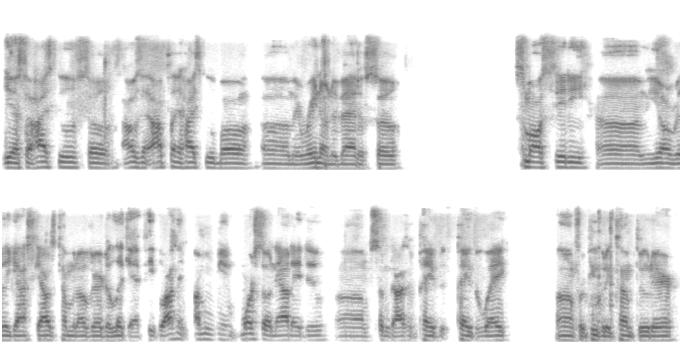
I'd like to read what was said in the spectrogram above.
Yeah, so high school. So I was I played high school ball um, in Reno, Nevada. So small city. Um, you don't really got scouts coming over there to look at people. I think I mean more so now they do. Um, some guys have paved paved the way um, for people to come through there.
